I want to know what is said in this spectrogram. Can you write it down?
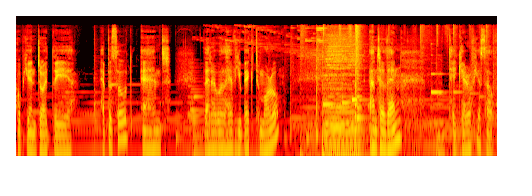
Hope you enjoyed the episode and that I will have you back tomorrow. Until then, take care of yourself.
